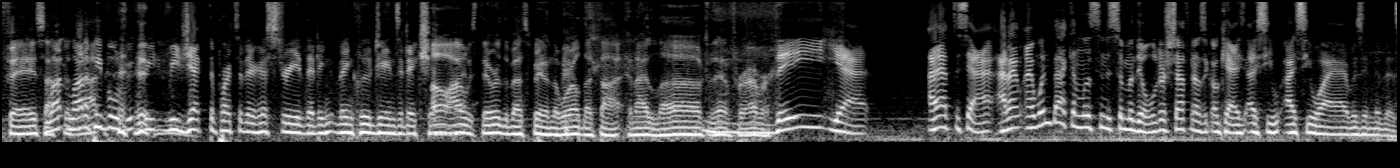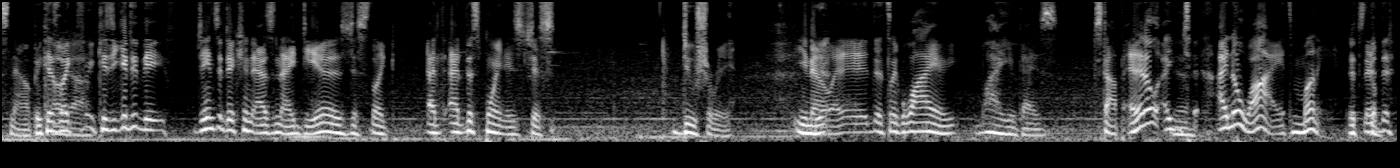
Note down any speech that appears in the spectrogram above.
phase. A lot, lot of people re- re- reject the parts of their history that, in- that include Jane's addiction. Oh, I was. They were the best band in the world. I thought, and I loved them forever. They, yeah. I have to say, I, I, I went back and listened to some of the older stuff, and I was like, okay, I, I see, I see why I was into this now because, Oh, like, yeah. because you get to the Jane's addiction as an idea is just like at, at this point is just douchery, you know. Yeah. It, it's like why, are, why are you guys stop? And I know, I, I know why. It's money. It's They're- the they're-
